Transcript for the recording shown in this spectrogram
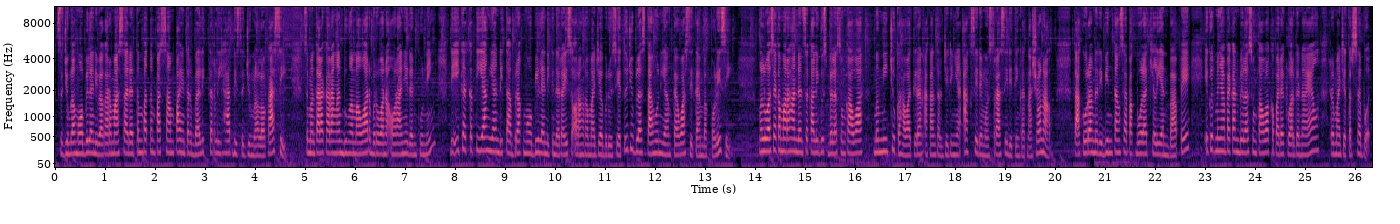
Sejumlah mobil yang dibakar massa dan tempat-tempat sampah yang terbalik terlihat di sejumlah lokasi. Sementara karangan bunga mawar berwarna oranye dan kuning diikat ke tiang yang ditabrak mobil yang dikendarai seorang remaja berusia 17 tahun yang tewas ditembak polisi. Meluasnya kemarahan dan sekaligus bela sungkawa memicu kekhawatiran akan terjadinya aksi demonstrasi di tingkat nasional. Tak kurang dari bintang sepak bola Kylian Mbappe ikut menyampaikan bela sungkawa kepada keluarga Nael, remaja tersebut.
